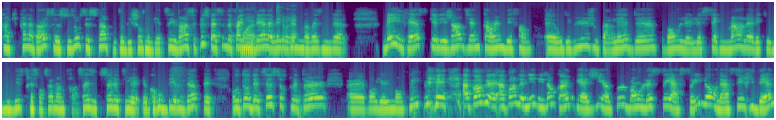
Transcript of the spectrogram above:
quand ils prennent la parole sur les réseaux c'est souvent pour dire des choses négatives. Hein? C'est plus facile de faire une nouvelle avec une mauvaise nouvelle. Mais il reste que les gens viennent quand même défendre. Euh, au début, je vous parlais de bon le, le segment là avec le ministre responsable en langue française et tout ça, là, le, le gros build-up euh, autour de ça sur Twitter. Euh, bon, il y a eu mon tweet, mais à part euh, à part le mien, les gens ont quand même réagi un peu. Bon, là c'est assez, là, on est assez ridel.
